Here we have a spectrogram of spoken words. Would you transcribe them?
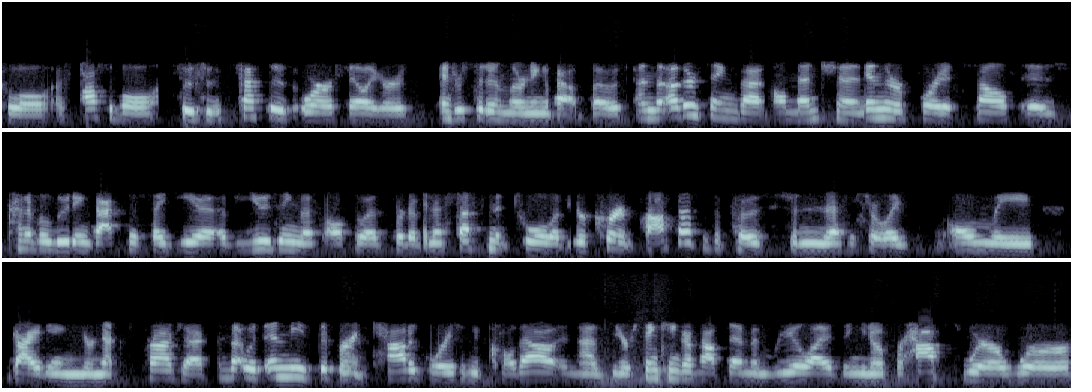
tool as possible. So successes or failures, interested in learning about both. And the other thing that I'll mention in the report itself is kind of alluding back to this idea of using this also as sort of an assessment tool of your current process as opposed to necessarily only guiding your next project. And that within these different categories that we've called out, and as you're thinking about them and realizing, you know, perhaps where we're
